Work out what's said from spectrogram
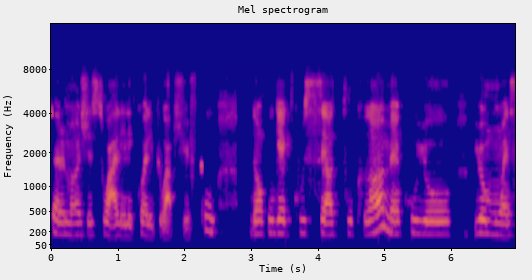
seulement juste aller à l'école et puis vous suivre cours. Donk ou gen kou sert pou pran, men kou yo, yo mwens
